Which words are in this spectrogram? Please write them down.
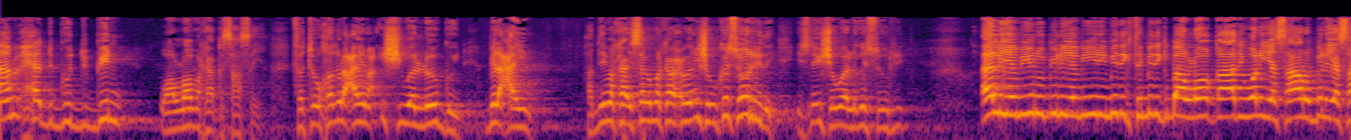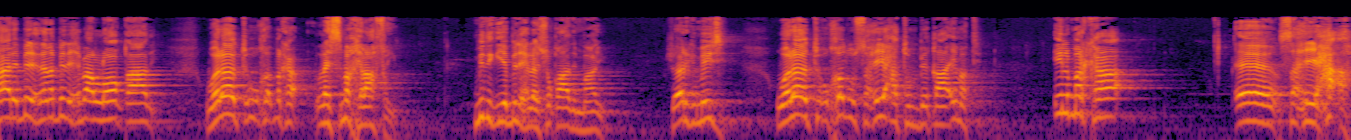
aanu xadgudbin waa loo markaa qisaasaya. Fa tuukhadu lcaynu ishii waa loo goyn bilcayn haddii markaa isaga markaa waxa weya isha uu ka soo riday isna isha waa laga soo ridi alyamiinu bilyamiini midigta midig baa loo qaadi walyasaaru bilyasaari bidixdana bidix baa loo qaadi. Walaa tuua markaa laysma khilaafayo. Midig iyo bidix laysu qaadi maayo. Soo arki maysi walaa tu'khadu saxiixatu biqaa'imatin. Il markaa saxiixo ah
